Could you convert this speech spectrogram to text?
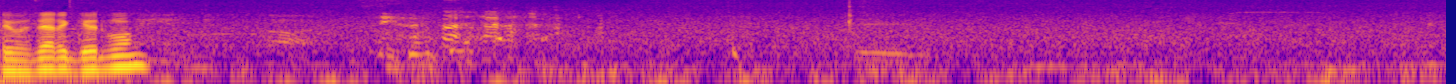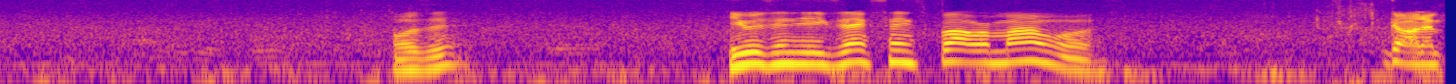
Dude, was that a good one? Was it? He was in the exact same spot where mine was. Got him.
